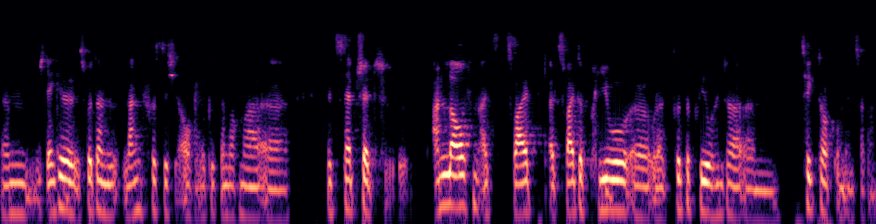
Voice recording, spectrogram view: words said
Ähm, ich denke, es wird dann langfristig auch wirklich dann nochmal äh, mit Snapchat anlaufen als, zweit, als zweite Prio äh, oder dritte Prio hinter ähm, TikTok und Instagram.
